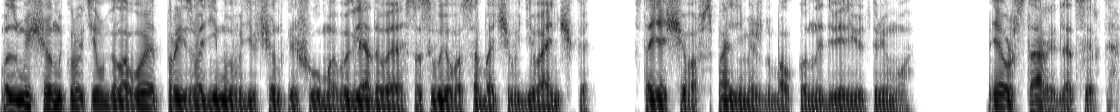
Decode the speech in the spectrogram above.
возмущенно крутил головой от производимого девчонкой шума, выглядывая со своего собачьего диванчика, стоящего в спальне между балконной дверью и трюмо. Я уж старый для цирка.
